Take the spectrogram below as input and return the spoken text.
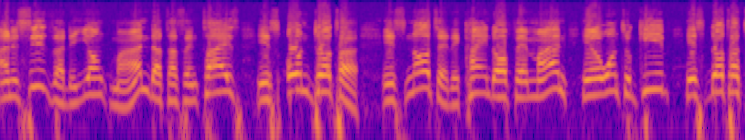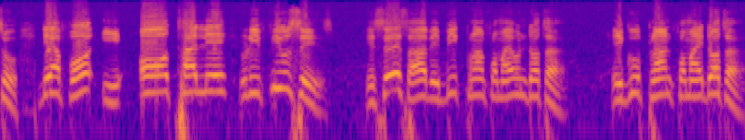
and he sees that the young man that has enticed his own daughter is not uh, the kind of a man he'll want to give his daughter to. Therefore, he utterly refuses. He says, I have a big plan for my own daughter. A good plan for my daughter.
